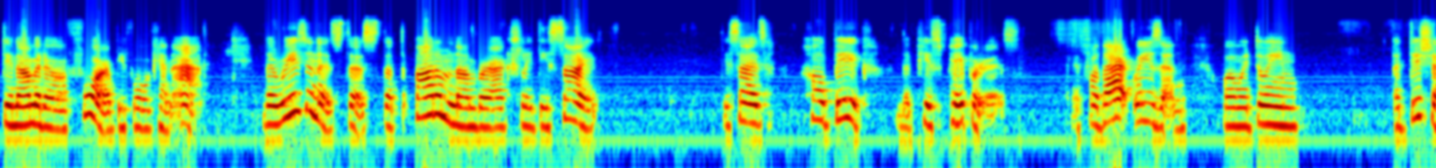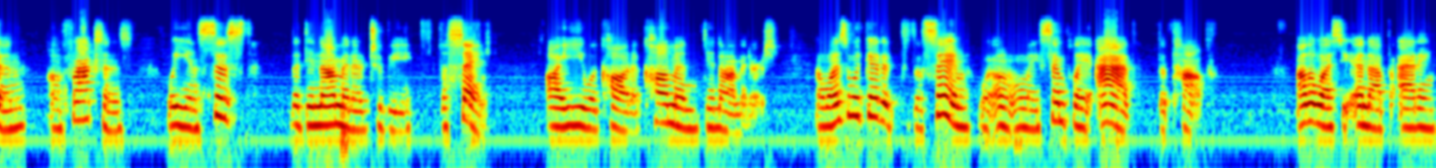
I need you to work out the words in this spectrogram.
denominator of 4 before we can add? The reason is this, that the bottom number actually decide, decides how big the piece of paper is. Okay, for that reason, when we're doing addition on fractions, we insist the denominator to be the same i.e. we call it common denominators. And once we get it the same, we only simply add the top. Otherwise, you end up adding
